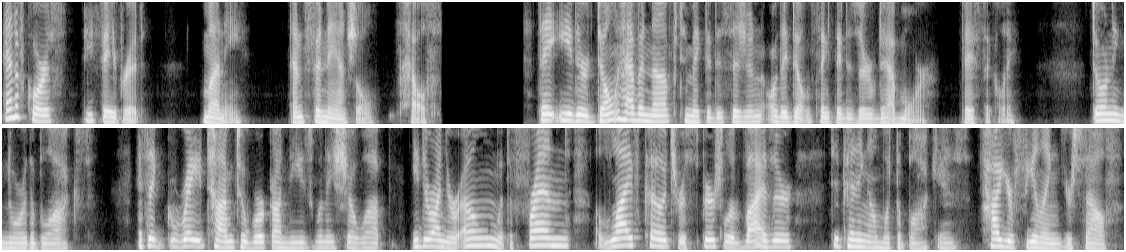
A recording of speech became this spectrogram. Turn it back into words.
and of course, the favorite, money and financial health. They either don't have enough to make the decision or they don't think they deserve to have more, basically. Don't ignore the blocks. It's a great time to work on these when they show up, either on your own, with a friend, a life coach, or a spiritual advisor, depending on what the block is, how you're feeling yourself.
